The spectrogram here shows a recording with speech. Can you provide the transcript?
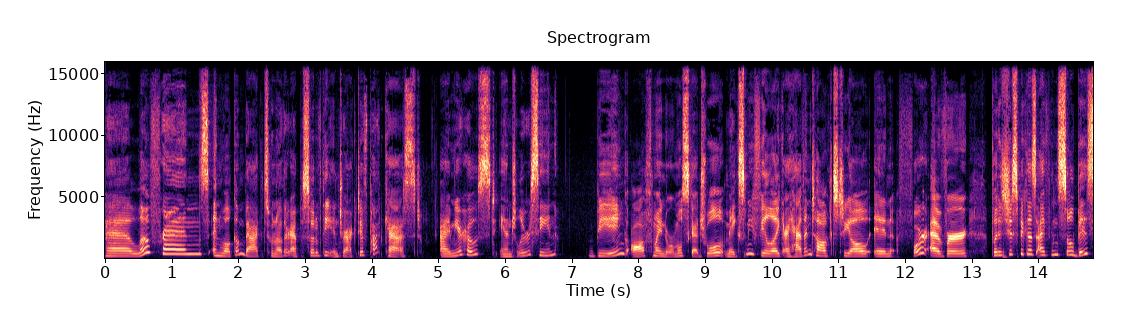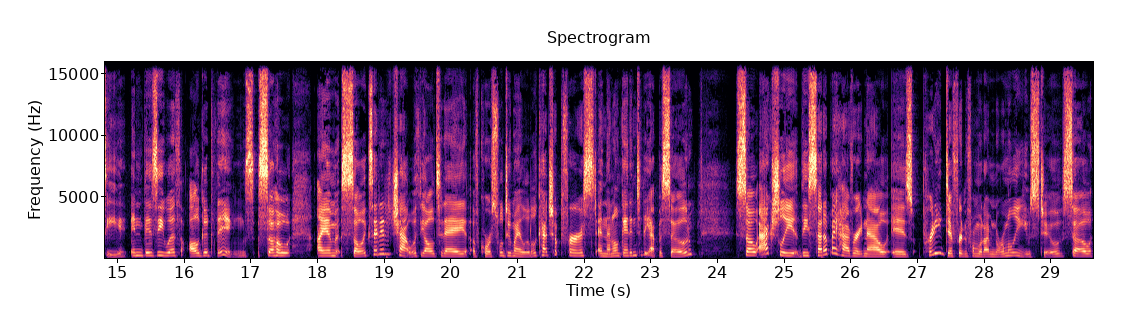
Hello, friends, and welcome back to another episode of the Interactive Podcast. I'm your host, Angela Racine. Being off my normal schedule makes me feel like I haven't talked to y'all in forever, but it's just because I've been so busy and busy with all good things. So I am so excited to chat with y'all today. Of course, we'll do my little catch up first, and then I'll get into the episode. So, actually, the setup I have right now is pretty different from what I'm normally used to. So,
